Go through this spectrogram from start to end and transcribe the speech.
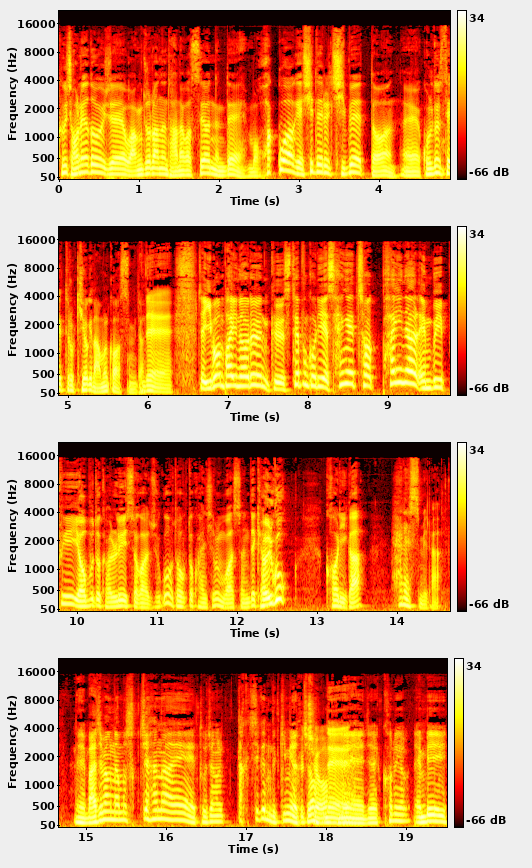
그 전에도 이제 왕조라는 단어가 쓰였는데 뭐 확고하게 시대를 지배했던 예, 골든 스테이트로 기억에 남을 것 같습니다. 네. 자, 이번 파이널은 그 스테픈 커리의 생애 첫 파이널 MVP 여부도 걸려 있어가지고 더욱더 관심을 모았었는데 결국 커리가 해냈습니다. 네, 마지막 남은 숙제 하나에 도장을 딱 찍은 느낌이었죠. 그쵸. 네. 이제 커리 NBA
